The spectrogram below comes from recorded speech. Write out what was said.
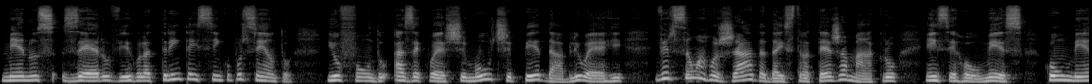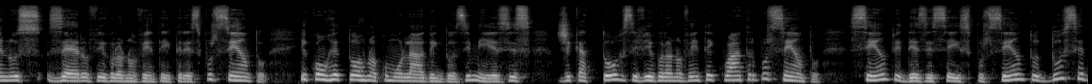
menos 0,35% e o fundo Azequest Multi PWR, versão arrojada da estratégia macro, encerrou o mês com menos 0,93% e com retorno acumulado em 12 meses de 14,94%, 116% do CDI.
